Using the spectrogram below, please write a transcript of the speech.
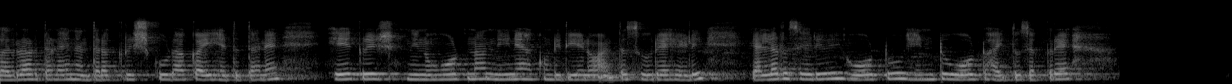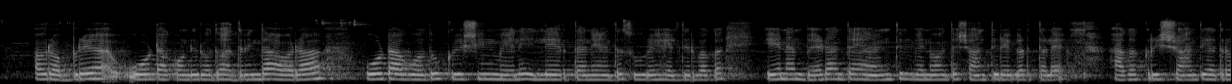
ಗದರಾಡ್ತಾಳೆ ನಂತರ ಕ್ರಿಶ್ ಕೂಡ ಕೈ ಎತ್ತುತ್ತಾನೆ. ಹೇ ಕ್ರಿಶ್ ನೀನು ಓಟ್ನ ನೀನೇ ಹಾಕ್ಕೊಂಡಿದ್ದೀಯೇನೋ ಅಂತ ಸೂರ್ಯ ಹೇಳಿ, ಎಲ್ಲರೂ ಸೇರಿ ಓಟು, ಎಂಟು ಓಟ್ ಆಯಿತು. ಸಕ್ಕರೆ ಅವರೊಬ್ಬರೇ ಓಟ್ ಹಾಕ್ಕೊಂಡಿರೋದು ಅದರಿಂದ ಅವರ ಓಟ್ ಆಗೋದು ಕ್ರಿಶಿನ ಮೇಲೆ ಇಲ್ಲೇ ಇರ್ತಾನೆ ಅಂತ ಸೂರ್ಯ ಹೇಳ್ತಿರುವಾಗ, ಏ, ನಾನು ಬೇಡ ಅಂತ ಅಂತಿಲ್ವೇನೋ ಅಂತ ಶಾಂತಿ ರೇಗಾಡ್ತಾಳೆ. ಆಗ ಕ್ರಿಶ್ ಶಾಂತಿ ಹತ್ರ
